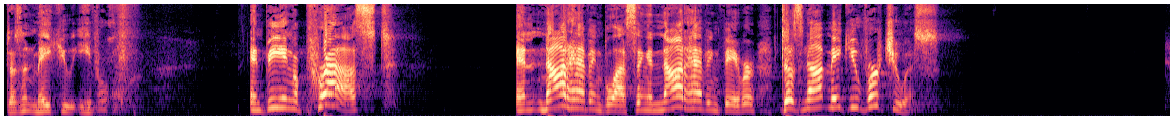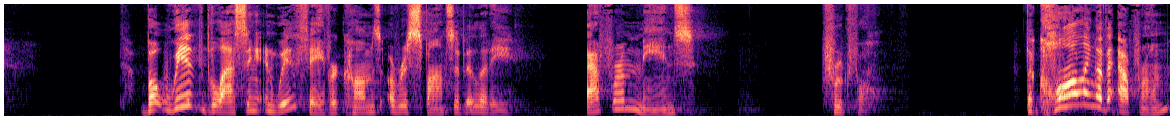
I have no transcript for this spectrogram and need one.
Doesn't make you evil. And being oppressed and not having blessing and not having favor does not make you virtuous. But with blessing and with favor comes a responsibility. Ephraim means fruitful. The calling of Ephraim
